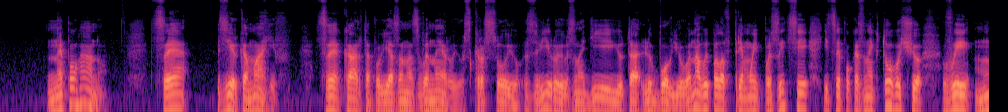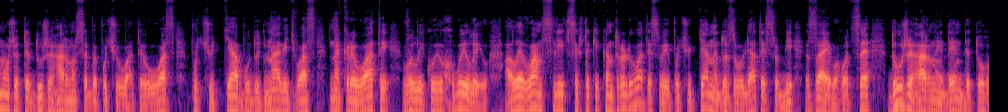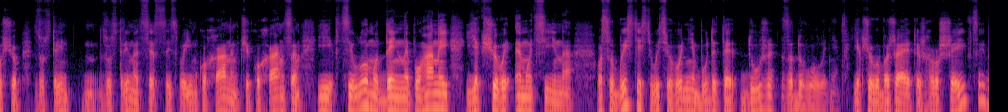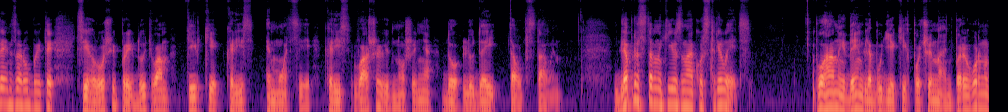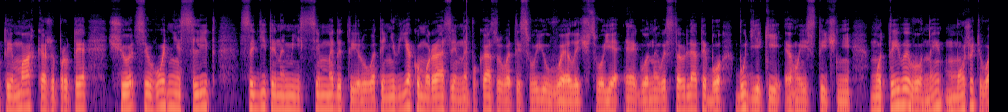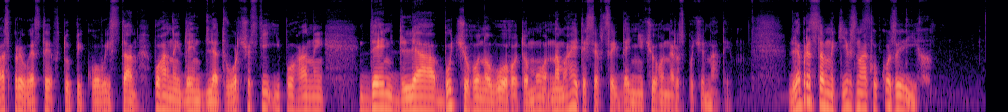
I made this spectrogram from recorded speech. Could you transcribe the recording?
Непогано. Це зірка магів. Це карта пов'язана з Венерою, з красою, з вірою, з надією та любов'ю. Вона випала в прямій позиції, і це показник того, що ви можете дуже гарно себе почувати. У вас почуття будуть навіть вас накривати великою хвилею, але вам слід все ж таки контролювати свої почуття, не дозволяти собі зайвого. Це дуже гарний день для того, щоб зустрін... зустрінутися зі своїм коханим чи коханцем. І в цілому день непоганий, якщо ви емоційна особистість, ви сьогодні будете дуже задоволені. Якщо ви бажаєте ж грошей в цей день заробити, ці гроші прийдуть вам тільки крізь емоції, крізь ваше відношення до людей та обставин. Для представників знаку стрілець. Поганий день для будь-яких починань. Перегорнутий мах каже про те, що сьогодні слід сидіти на місці, медитирувати, ні в якому разі не показувати свою велич, своє его не виставляти, бо будь-які егоїстичні мотиви вони можуть вас привести в тупіковий стан. Поганий день для творчості і поганий. День для будь-чого нового, тому намагайтеся в цей день нічого не розпочинати. Для представників знаку Козиріг.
